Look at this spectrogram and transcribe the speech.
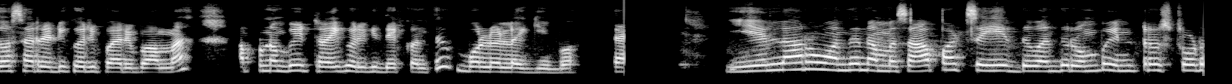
ದೋಸೆ ರೆಡಿ ಕೊರಿ ಪಾರಿಬ ಅಮ್ಮ ଆପଣ ବି ଟ୍ରାଏ କରିକି ଦେଖନ୍ତୁ ଭଲ ଲାଗିବ எல்லாரும் வந்து நம்ம சாப்பாடு செய்யறது வந்து ரொம்ப இன்ட்ரெஸ்டோட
